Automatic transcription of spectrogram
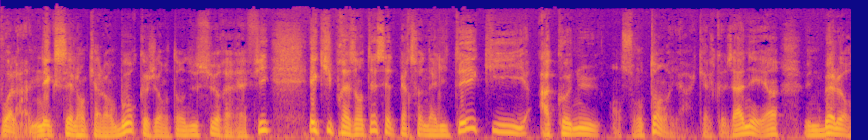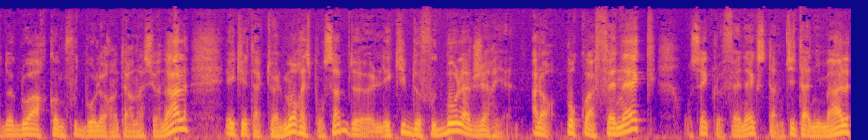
Voilà un excellent calembour que j'ai entendu sur RFI et qui présentait cette personnalité qui a connu en son temps, il y a quelques années, hein, une belle heure de gloire comme footballeur international et qui est actuellement responsable de l'équipe de football algérienne. Alors, pourquoi Fennec? On sait que le Fennec, c'est un petit animal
